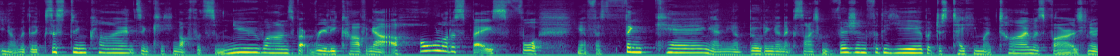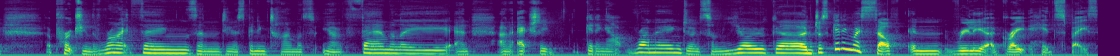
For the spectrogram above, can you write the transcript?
you know, with existing clients and kicking off with some new ones, but really carving out a whole lot of space for, you know, for thinking and, you know, building an exciting vision for the year, but just taking my time as far as, you know, approaching the right things and you know spending time with you know family and actually getting out running, doing some yoga, and just getting myself in really a great headspace.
